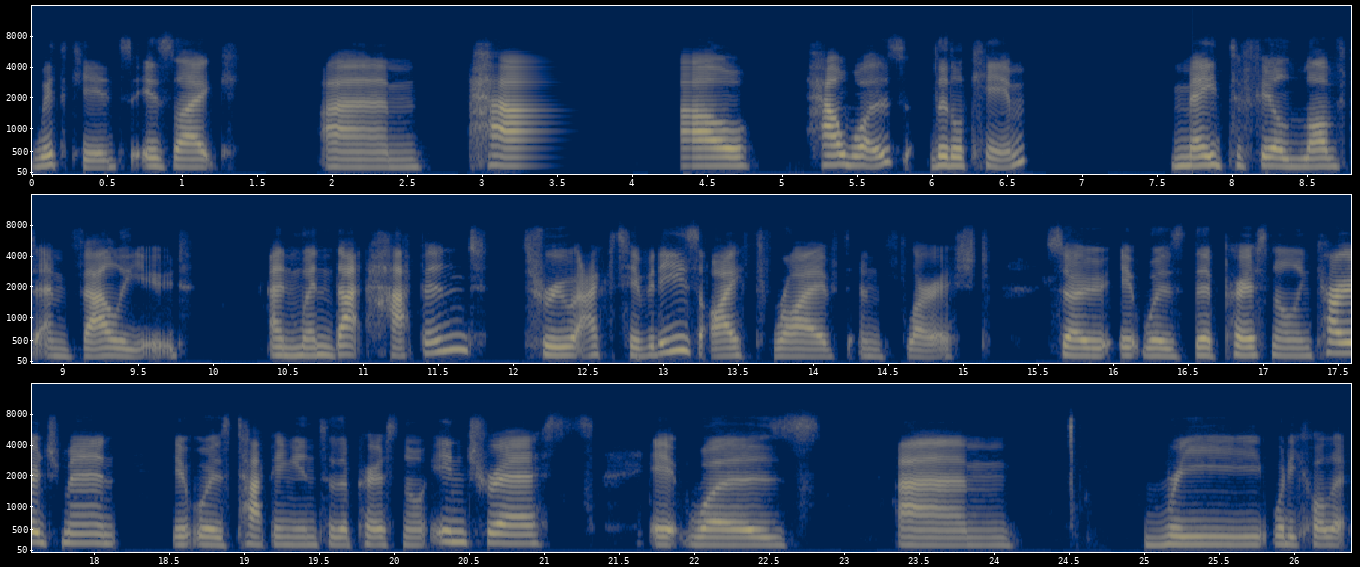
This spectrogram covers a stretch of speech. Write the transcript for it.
with kids is like um how how how was little kim made to feel loved and valued. And when that happened through activities, I thrived and flourished. So it was the personal encouragement, it was tapping into the personal interests, it was um re what do you call it?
